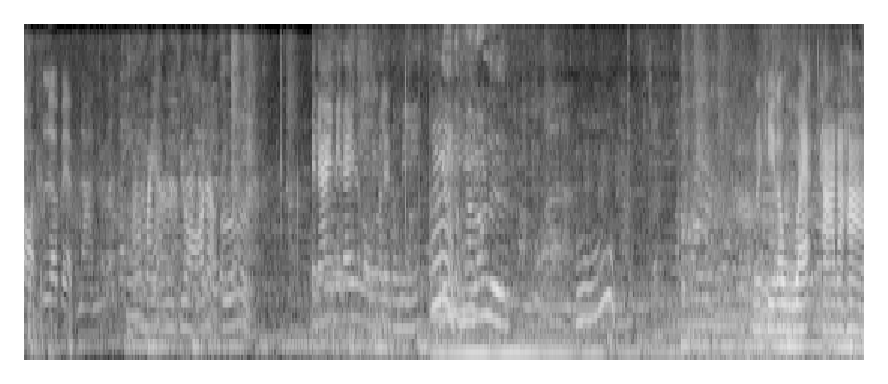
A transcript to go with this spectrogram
จอดเรือแบบนั้น ทำไมอะเรือร้อนอะเออไม่ได้ไม่ได้ลงอะไรตรงนี้เรือสำคัญแล้วลืออืมเมื่อกี้เราแวะทานอาหา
